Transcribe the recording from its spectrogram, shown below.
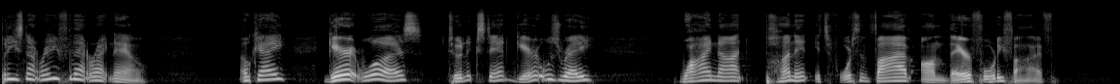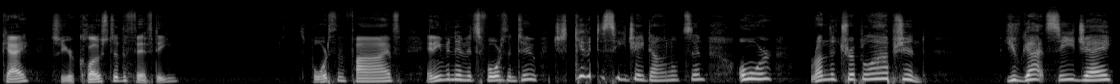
but he's not ready for that right now. Okay? Garrett was, to an extent, Garrett was ready. Why not punt it? It's fourth and five on their 45. Okay? So you're close to the 50. It's fourth and five. And even if it's fourth and two, just give it to CJ Donaldson or run the triple option. You've got CJ,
